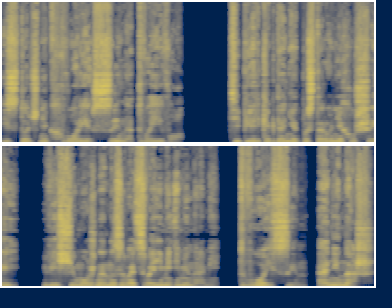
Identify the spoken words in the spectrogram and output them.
источник хвори сына твоего. Теперь, когда нет посторонних ушей, вещи можно называть своими именами. Твой сын, а не наш.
